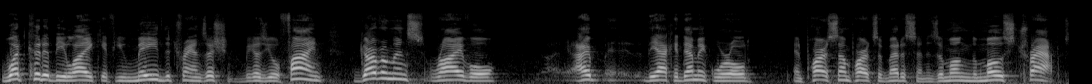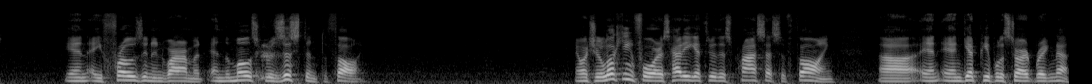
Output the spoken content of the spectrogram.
what could it be like if you made the transition? Because you'll find governments rival I, the academic world and some parts of medicine is among the most trapped in a frozen environment and the most resistant to thawing. And what you're looking for is how do you get through this process of thawing uh, and, and get people to start breaking down.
